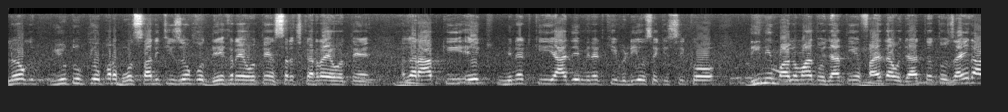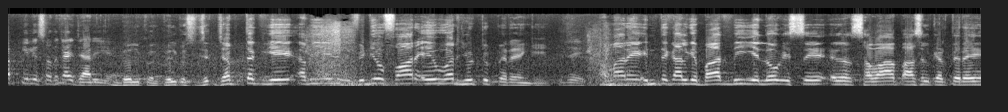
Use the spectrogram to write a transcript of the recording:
लोग यूट्यूब के ऊपर बहुत सारी चीज़ों को देख रहे होते हैं सर्च कर रहे होते हैं। अगर आपकी एक मिनट की या आधे मिनट की वीडियो से किसी को दीनी मालूम हो जाती है फ़ायदा हो जाता है तो ज़ाहिर आपके लिए सदका जारी है। बिल्कुल बिल्कुल। जब तक ये अभी ये वीडियो फॉर एवर यूट्यूब पर रहेंगी। जी। हमारे इंतकाल के बाद भी ये लोग इससे सवाब हासिल करते रहे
